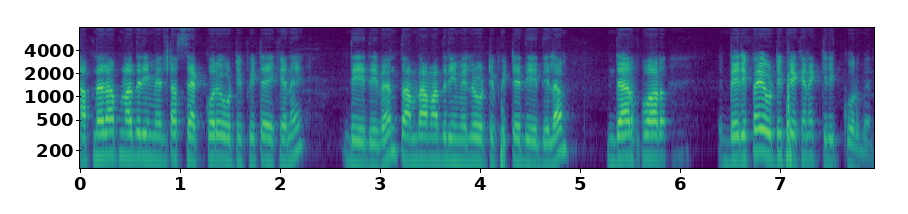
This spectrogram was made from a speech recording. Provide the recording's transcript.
আপনারা আপনাদের ইমেলটা চেক করে ওটিপিটা এখানে দিয়ে দিবেন। তো আমরা আমাদের ইমেলের ওটিপিটা দিয়ে দিলাম। দেওয়ার পর ভেরিফাই ওটিপি এখানে ক্লিক করবেন।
